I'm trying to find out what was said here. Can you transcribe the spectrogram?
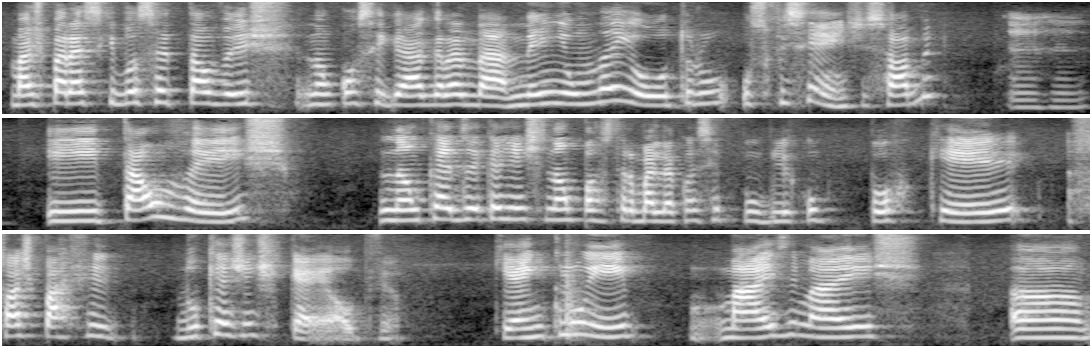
mas parece que você talvez não consiga agradar nenhum nem outro o suficiente, sabe? Uhum. E talvez não quer dizer que a gente não possa trabalhar com esse público, porque faz parte do que a gente quer, óbvio, que é incluir mais e mais uh,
